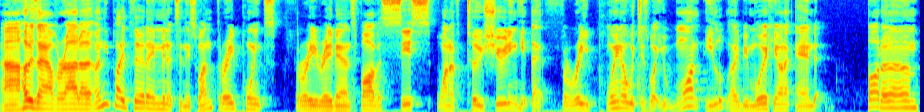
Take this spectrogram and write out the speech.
Uh, Jose Alvarado only played 13 minutes in this one, three points, three rebounds, five assists, one of two shooting. Hit that three pointer, which is what you want. He looked like he'd been working on it, and bottom,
